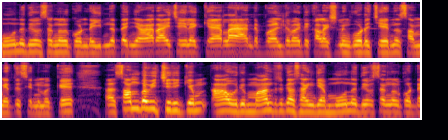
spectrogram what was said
മൂന്ന് ദിവസങ്ങൾ കൊണ്ട് ഇന്നത്തെ ഞായറാഴ്ചയിലെ കേരള ആൻഡ് വേൾഡ് വൈഡ് കളക്ഷനും കൂടെ ചേരുന്ന സമയത്ത് സിനിമയ്ക്ക് സംഭവിച്ചിരിക്കും ആ ഒരു മാന്ത്രിക സംഖ്യ മൂന്ന് ദിവസങ്ങൾ കൊണ്ട്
